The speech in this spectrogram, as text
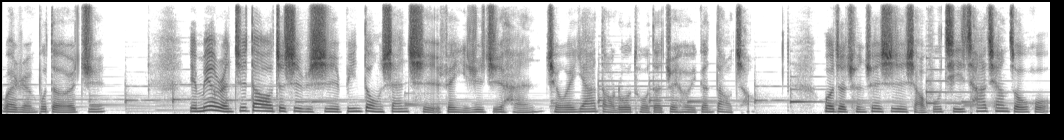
外人不得而知。也没有人知道这是不是冰冻三尺非一日之寒，成为压倒骆驼的最后一根稻草，或者纯粹是小夫妻擦枪走火，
